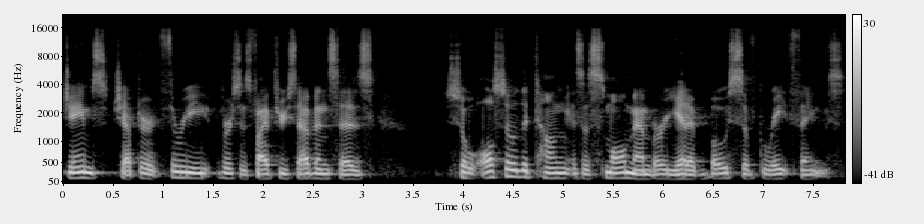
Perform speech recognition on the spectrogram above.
James chapter 3, verses 5 through 7 says, So also the tongue is a small member, yet it boasts of great things.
